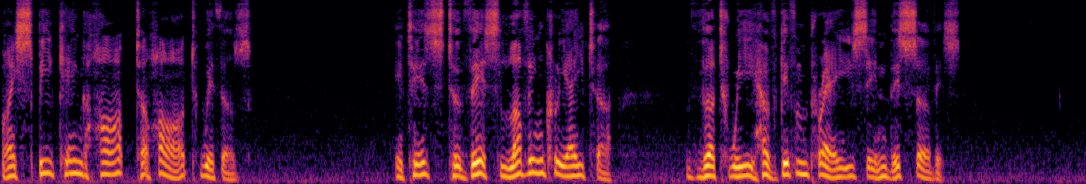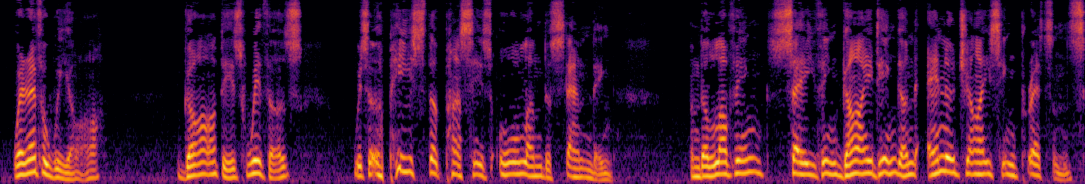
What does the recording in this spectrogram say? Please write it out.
by speaking heart to heart with us. It is to this loving creator that we have given praise in this service. wherever we are, God is with us with a peace that passes all understanding and a loving, saving, guiding and energizing presence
